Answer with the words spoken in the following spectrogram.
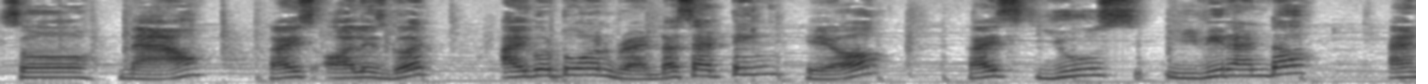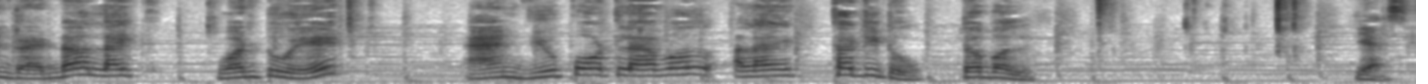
So now guys all is good. I go to on render setting here. Guys use Eevee render and render like 1 to 8 and viewport level like 32 double. Yes.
